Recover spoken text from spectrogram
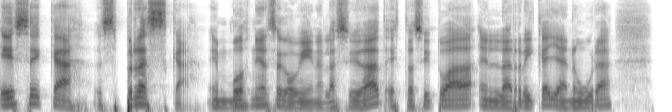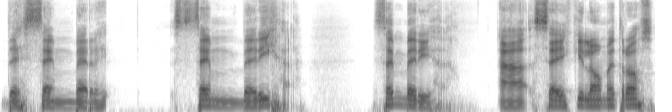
SRPSK, Sprska, en Bosnia y Herzegovina. La ciudad está situada en la rica llanura de Sember, Semberija. Semberija a 6 kilómetros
